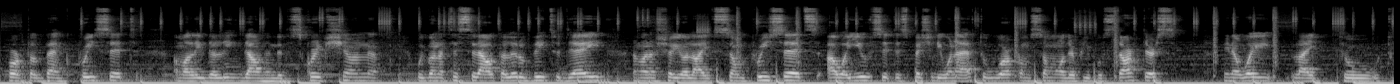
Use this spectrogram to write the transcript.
Portal Bank preset. I'm gonna leave the link down in the description. We're gonna test it out a little bit today. I'm gonna show you like some presets, how I use it, especially when I have to work on some other people's starters in a way like to, to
